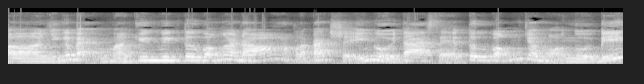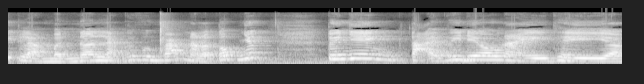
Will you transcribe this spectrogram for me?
uh, những cái bạn mà chuyên viên tư vấn ở đó hoặc là bác sĩ người ta sẽ tư vấn cho mọi người biết là mình nên làm cái phương pháp nào là tốt nhất. Tuy nhiên tại video này thì ờ,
